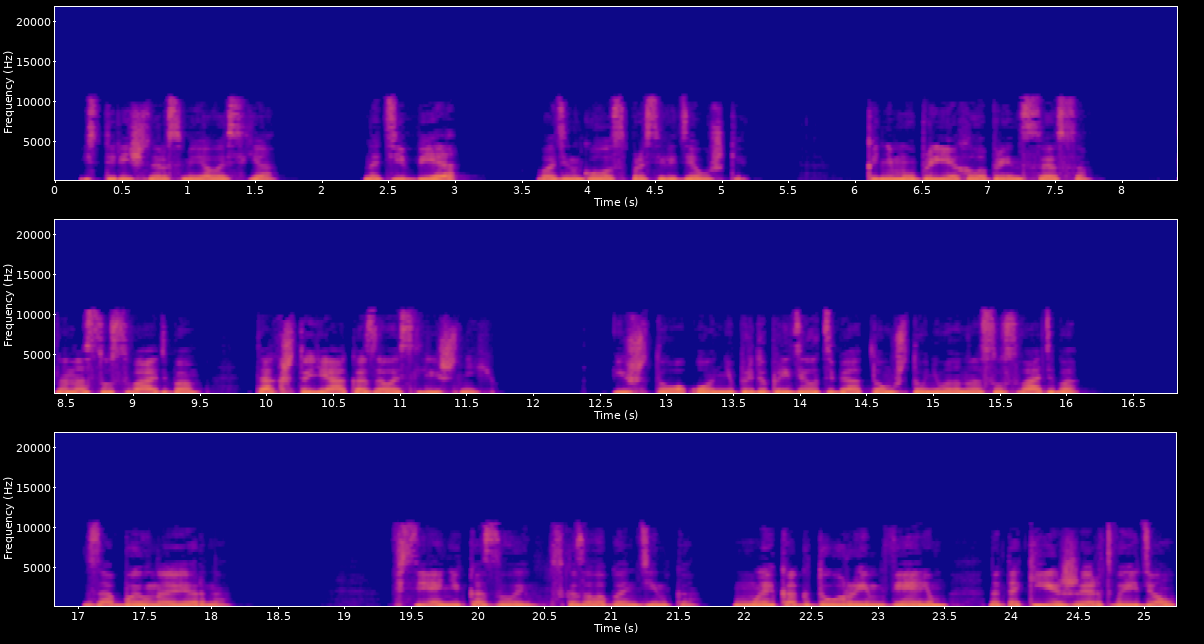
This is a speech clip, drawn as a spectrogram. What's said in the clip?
— истерично рассмеялась я. «На тебе?» — в один голос спросили девушки. К нему приехала принцесса. На носу свадьба, так что я оказалась лишней. И что, он не предупредил тебя о том, что у него на носу свадьба? Забыл, наверное. Все они козлы, сказала блондинка. Мы, как дуры, им верим, на такие жертвы идем,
